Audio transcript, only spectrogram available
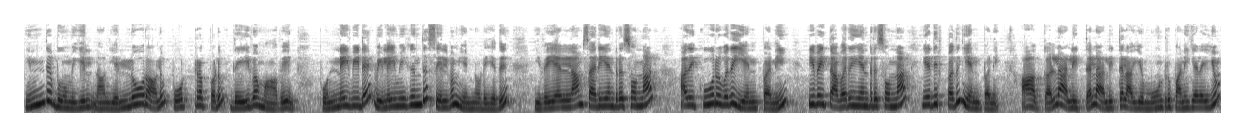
இந்த பூமியில் நான் எல்லோராலும் போற்றப்படும் தெய்வமாவேன். பொன்னை விட விலை மிகுந்த செல்வம் என்னுடையது. இவையெல்லாம் சரி என்று சொன்னால் அதை கூறுவது என் பணி. இவை தவறு என்று சொன்னால் எதிர்ப்பது என் பணி. ஆக்கல் அழித்தல் அழித்தல் ஆகிய மூன்று பணிகளையும்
